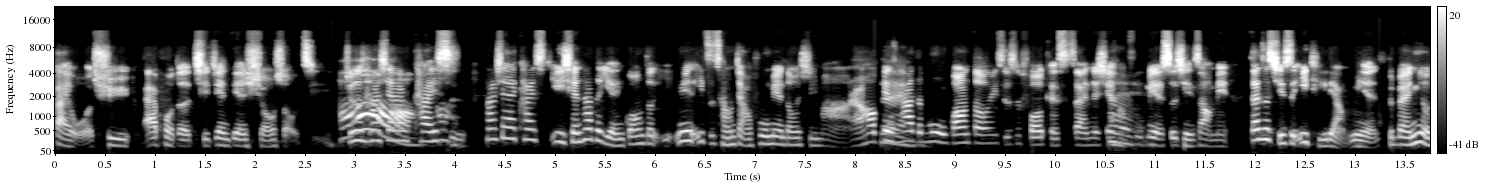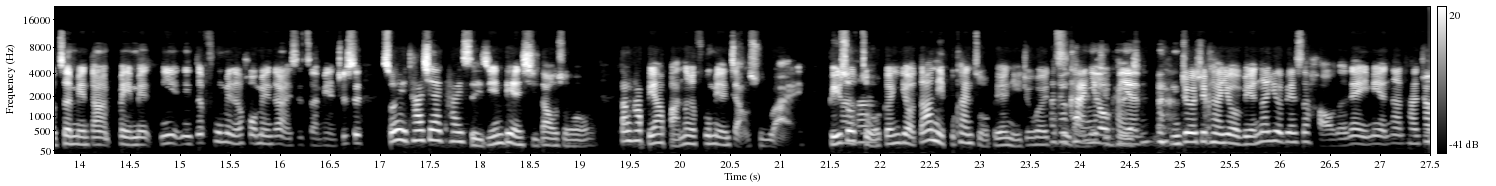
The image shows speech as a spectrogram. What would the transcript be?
带我去 Apple 的旗舰店修手机。Oh, 就是他现在开始，oh. 他现在开始，以前他的眼光都因为一直常讲负面东西嘛，然后变成他的目光都一直是 focus 在那些很负面的事情上面。但是其实一体两面，对不对？你有正面，当然背面，你你的负面的后面当然是正面。就是，所以他现在开始已经练习到说，当他不要把那个负面讲出来。比如说左跟右，当然你不看左边，你就会自然去看，看右边，你就会去看右边。那右边是好的那一面，那他就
